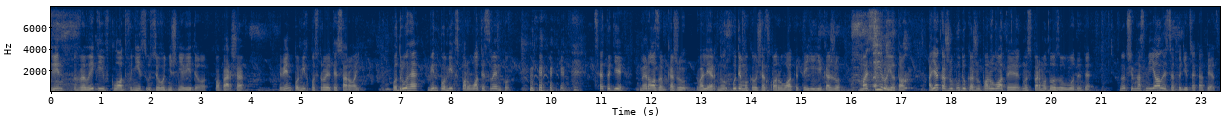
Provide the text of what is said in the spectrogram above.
Він великий вклад вніс у сьогоднішнє відео. По-перше, він поміг построїти сарай. По-друге, він поміг спарувати свинку. Це тоді ми разом кажу, Валер, ну будемо кажу, зараз парувати. Ти її кажу, масіруй отак. А я кажу, буду кажу, парувати, ну, спермодозу вводити. Ну, в общем, насміялися тоді, це капець.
